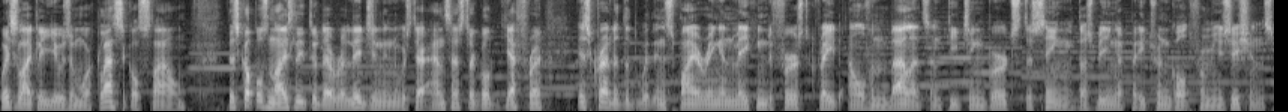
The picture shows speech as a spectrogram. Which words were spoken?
which likely use a more classical style. This couples nicely to their religion, in which their ancestor god Jephre is credited with inspiring and making the first great elven ballads and teaching birds to sing, thus being a patron god for musicians.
